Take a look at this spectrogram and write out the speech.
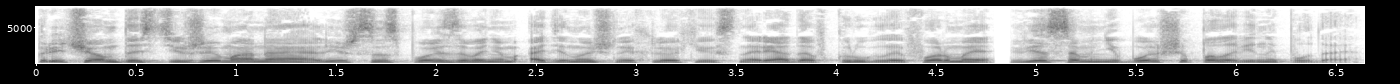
Причем достижима она лишь с использованием одиночных легких снарядов круглой формы весом не больше половины пуда.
